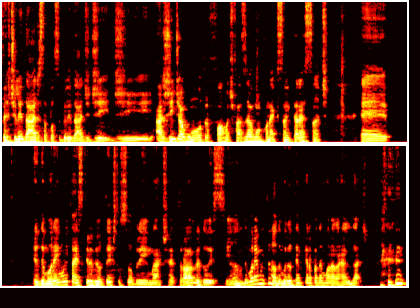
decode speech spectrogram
fertilidade, essa possibilidade de, de agir de alguma outra forma, de fazer alguma conexão interessante. É, eu demorei muito a escrever o texto sobre Marte retrógrado esse ano. Demorei muito não, demorei o tempo que era para demorar, na realidade.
